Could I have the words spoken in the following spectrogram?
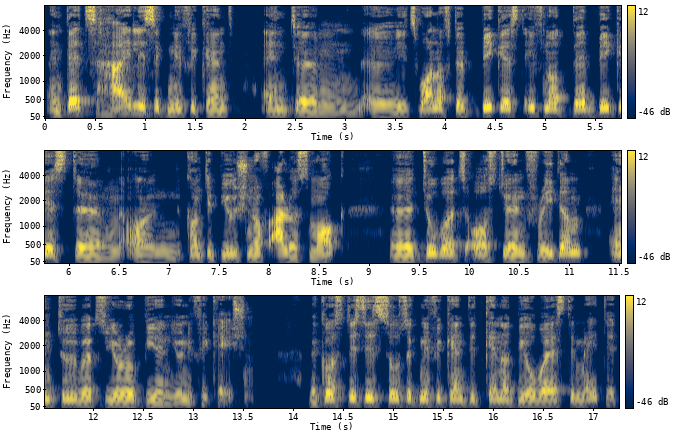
And that's highly significant. And um, uh, it's one of the biggest, if not the biggest, um, on contribution of Alois Mock uh, towards Austrian freedom and towards European unification. Because this is so significant, it cannot be overestimated.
